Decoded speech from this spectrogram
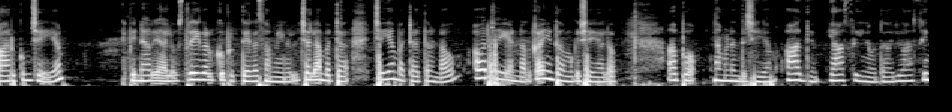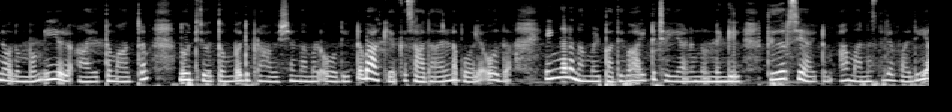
ആർക്കും ചെയ്യാം. പിന്നെ അറിയാലോ സ്ത്രീകൾക്ക് പ്രത്യേക സമയങ്ങളിൽ ചെല്ലാൻ പറ്റാ ചെയ്യാൻ പറ്റാത്തതുണ്ടാവും. അവർ ചെയ്യേണ്ടത് കഴിഞ്ഞിട്ട് നമുക്ക് ചെയ്യാമല്ലോ അപ്പോൾ നമ്മൾ എന്ത് ചെയ്യാം? ആദ്യം യാസീനോദ യാസീനോദുമ്പം ഈ ഒരു ആയത്ത് മാത്രം നൂറ്റി ഇരുപത്തൊമ്പത് പ്രാവശ്യം നമ്മൾ ഓതിയിട്ട് ബാക്കിയൊക്കെ സാധാരണ പോലെ ഓതുക. ഇങ്ങനെ നമ്മൾ പതിവായിട്ട് ചെയ്യുകയാണെന്നുണ്ടെങ്കിൽ തീർച്ചയായിട്ടും ആ മനസ്സിലെ വലിയ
